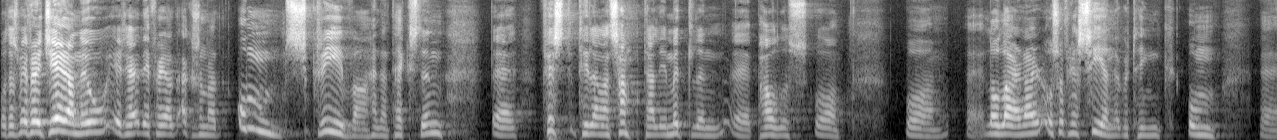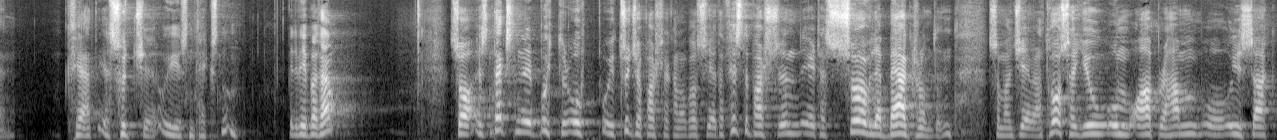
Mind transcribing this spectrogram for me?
Og det som jeg får gjøre nå, er det for at akkurat som at omskriva henne teksten, eh, først til en samtale i middelen eh, Paulus og, og eh, lovlærerne, og så får jeg sjá noen ting om eh, hva jeg sutje i sin teksten. Er det vi på det? Så i sin teksten er bytter opp, og i trutja parsen kan man godt si at den første parsen er den søvlige bakgrunden som han gjør. Han tar seg jo om Abraham og Isak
